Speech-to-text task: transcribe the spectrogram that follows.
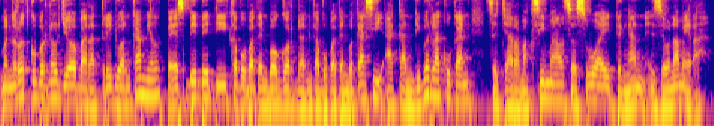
Menurut Gubernur Jawa Barat Ridwan Kamil, PSBB di Kabupaten Bogor dan Kabupaten Bekasi akan diberlakukan secara maksimal sesuai dengan zona merah.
